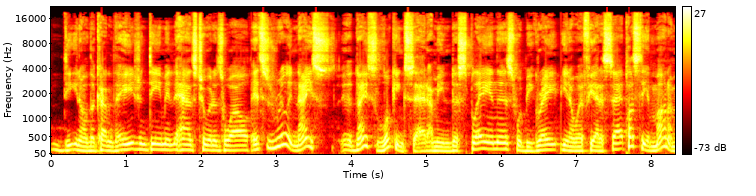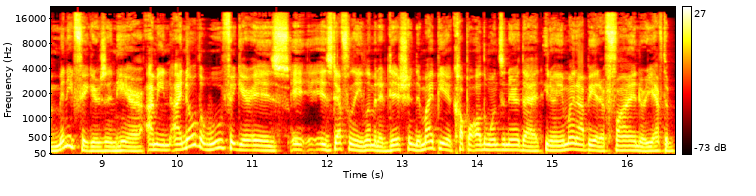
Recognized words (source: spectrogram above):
the, you know, the kind of the Asian theme it has to it as well. It's really nice, nice looking set. I mean, display in this would be great, you know, if you had a set. Plus the amount of minifigures in here. I mean, I know the Wu figure is, is definitely limited edition. There might be a couple other ones in there that, you know, you might not be able to find or you have to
